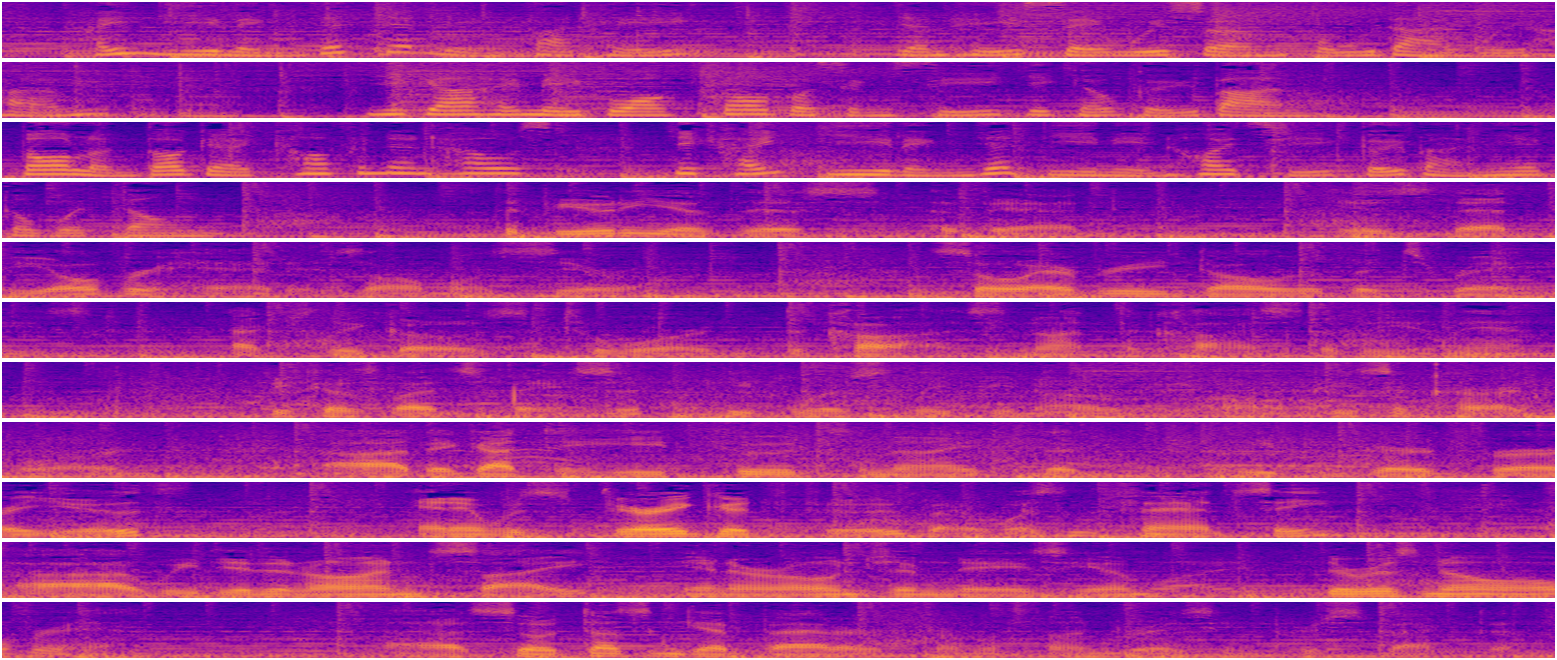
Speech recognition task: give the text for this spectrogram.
引起社会上好大回响。依家喺美国多个城市亦有举办。多伦多嘅 Covenant House 亦喺二零一二年開始舉辦呢一個活動。The beauty of this event is that the overhead is almost zero, so every dollar that's raised actually goes toward the cause, not the cost of the event. Because let's face it, people are sleeping out on a piece of cardboard. Uh, they got to eat food tonight that we prepared for our youth and it was very good food, but it wasn't fancy. Uh, we did it on site in our own gymnasium. There was no overhead. Uh, so it doesn't get better from a fundraising perspective.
